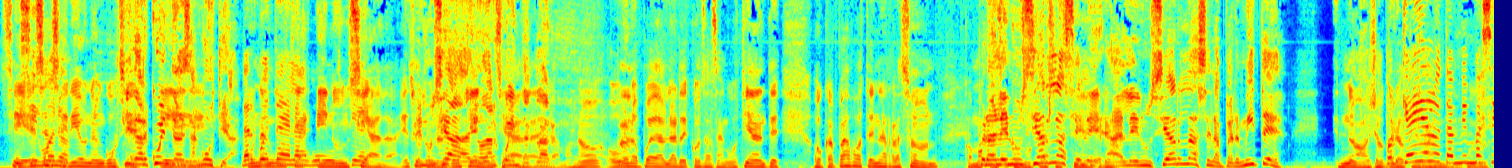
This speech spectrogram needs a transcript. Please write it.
Sí, decir, esa bueno, sería una angustia. Sí, dar cuenta de esa angustia. Dar una cuenta de la angustia. enunciada. Eso Enunciada, es una digo, dar angustia cuenta, claro. digamos, ¿no? O uno puede hablar de cosas angustiantes, o capaz vos tenés razón. Como Pero al casi- enunciarla, se le, al enunciarla se la permite. No, yo creo Porque que hay algo también poquito.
